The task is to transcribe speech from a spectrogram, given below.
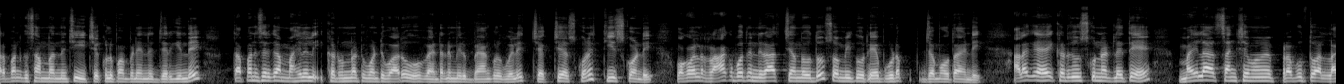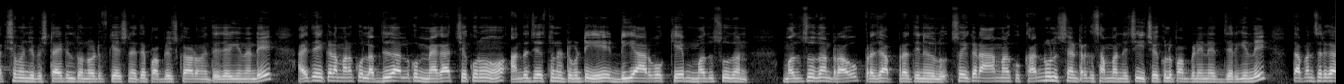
అర్బన్కి సంబంధించి ఈ చెక్కులు పంపిణీ అనేది జరిగింది. తప్పనిసరిగా మహిళలు ఇక్కడ ఉన్నటువంటి వారు వెంటనే మీరు బ్యాంకులకు వెళ్ళి చెక్ చేసుకొని తీసుకోండి. ఒకవేళ రాకపోతే నిరాశ చెందవద్దు సో మీకు రేపు కూడా జమ అవుతాయండి అలాగే ఇక్కడ చూసుకున్నట్లయితే మహిళా సంక్షేమమే ప్రభుత్వ లక్ష్యం అని చెప్పి టైటిల్తో నోటిఫికేషన్ అయితే పబ్లిష్ కావడం అయితే జరిగిందండి. అయితే ఇక్కడ మనకు లబ్ధిదారులకు మెగా చెక్కును అందజేస్తున్నటువంటి డిఆర్ఓ కె మధుసూదన్ మధుసూదన్ రావు ప్రజాప్రతినిధులు. సో ఇక్కడ మనకు కర్నూలు సెంటర్కి సంబంధించి ఈ చెక్కులు పంపిణీ అనేది జరిగింది. తప్పనిసరిగా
